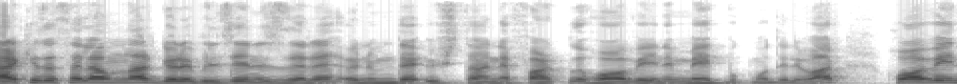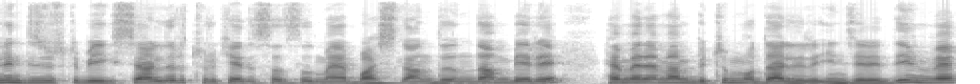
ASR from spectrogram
Herkese selamlar. Görebileceğiniz üzere önümde 3 tane farklı Huawei'nin MateBook modeli var. Huawei'nin dizüstü bilgisayarları Türkiye'de satılmaya başlandığından beri hemen hemen bütün modelleri incelediğim ve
